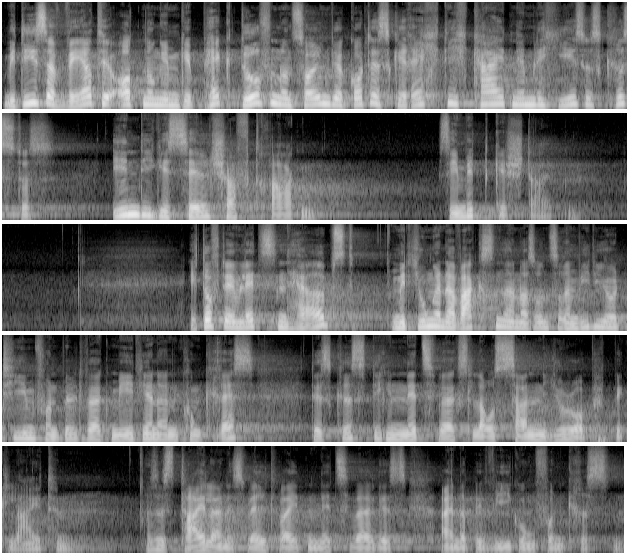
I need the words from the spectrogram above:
Mit dieser Werteordnung im Gepäck dürfen und sollen wir Gottes Gerechtigkeit, nämlich Jesus Christus, in die Gesellschaft tragen, sie mitgestalten. Ich durfte im letzten Herbst mit jungen Erwachsenen aus unserem Videoteam von Bildwerk Medien einen Kongress des christlichen Netzwerks Lausanne Europe begleiten. Das ist Teil eines weltweiten Netzwerkes einer Bewegung von Christen.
